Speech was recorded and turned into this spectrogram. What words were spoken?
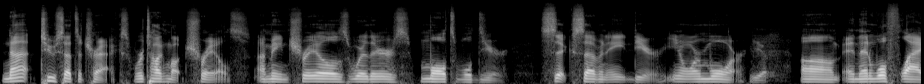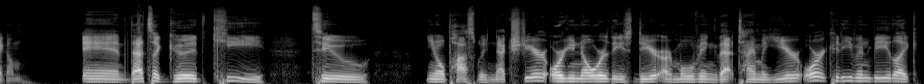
not two sets of tracks. We're talking about trails. I mean trails where there's multiple deer six, seven, eight deer, you know, or more. yeah Um, and then we'll flag them, and that's a good key to, you know, possibly next year, or you know where these deer are moving that time of year, or it could even be like,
